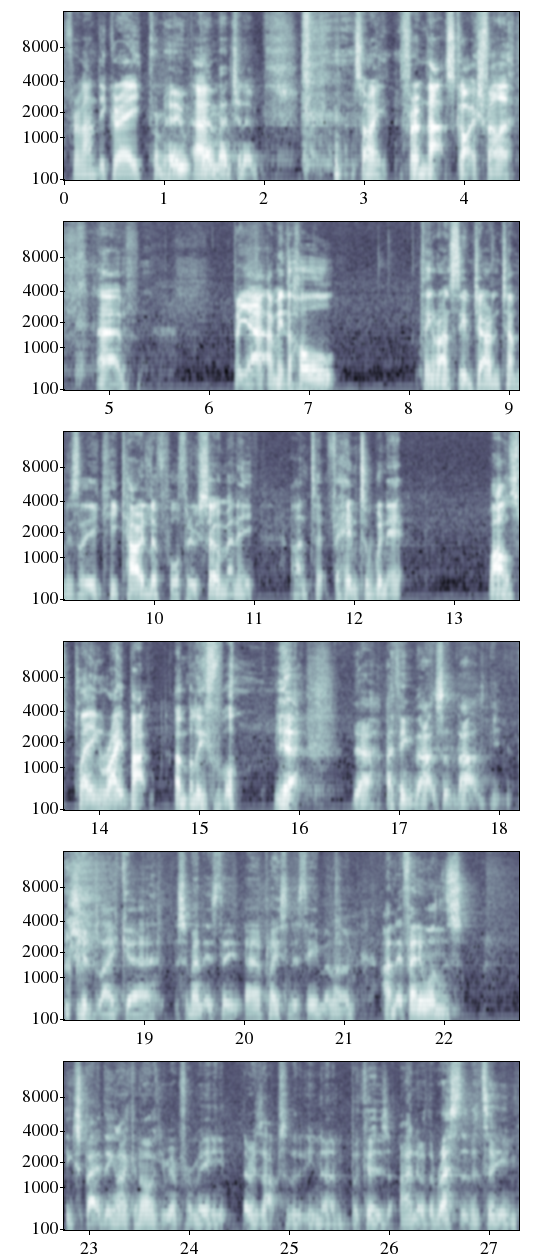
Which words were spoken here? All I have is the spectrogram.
from Andy Gray From who? Don't Um, mention him. sorry, from that Scottish fella. Um, but yeah, I mean the whole thing around Steven Gerrard in the Champions League, he carried Liverpool through so many, and to, for him to win it whilst playing right back, unbelievable. Yeah, yeah. I think that's that should like uh, cement his th- uh, place in his team alone. And if anyone's expecting like an argument from me, there is absolutely none because I know the rest of the team,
